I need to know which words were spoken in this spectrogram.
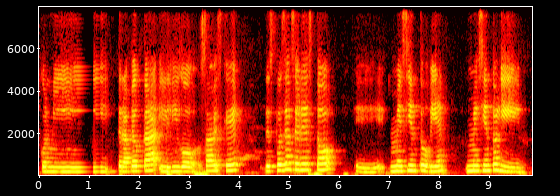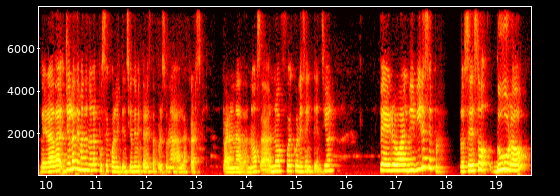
con mi terapeuta y le digo, ¿sabes qué? Después de hacer esto, eh, me siento bien, me siento liberada. Yo la demanda no la puse con la intención de meter a esta persona a la cárcel, para nada, ¿no? O sea, no fue con esa intención pero al vivir ese proceso duro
